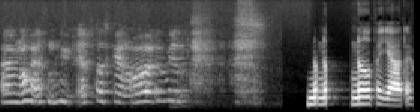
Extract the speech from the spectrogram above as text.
Ej, nu har jeg sådan en helt efterskæld. Åh, det er vildt. Noget på hjerte.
